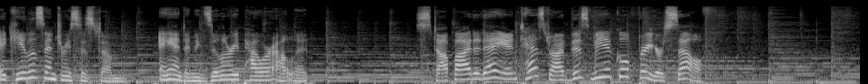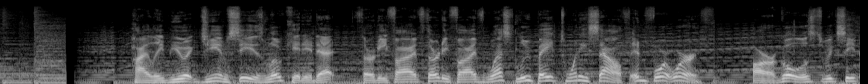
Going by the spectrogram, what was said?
a keyless entry system, and an auxiliary power outlet. Stop by today and test drive this vehicle for yourself. Hiley Buick GMC is located at 3535 West Loop 820 South in Fort Worth. Our goal is to exceed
